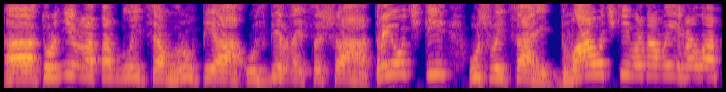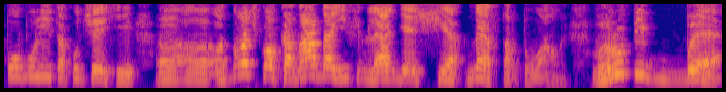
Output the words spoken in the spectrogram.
е, турнірна таблиця в групі А у збірної США 3 очки, у Швейцарії 2 очки вона виграла по булітах, у Чехії е, е, очко, Канада і Фінляндія ще не стартували. В групі Б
